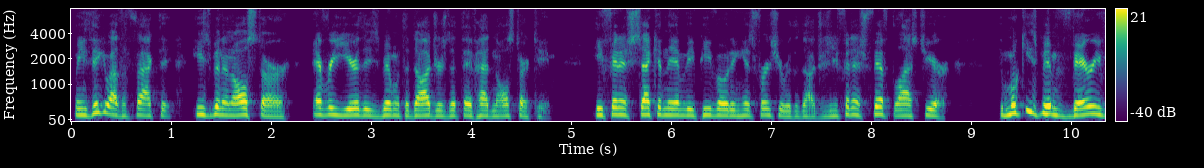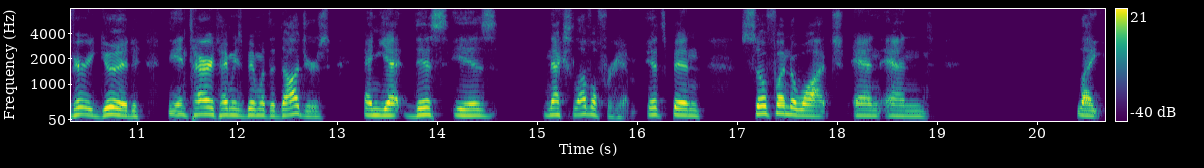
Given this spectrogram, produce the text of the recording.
When you think about the fact that he's been an All Star every year that he's been with the Dodgers, that they've had an All Star team. He finished second in the MVP voting his first year with the Dodgers. He finished fifth last year. Mookie's been very, very good the entire time he's been with the Dodgers, and yet this is next level for him. It's been so fun to watch and and like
